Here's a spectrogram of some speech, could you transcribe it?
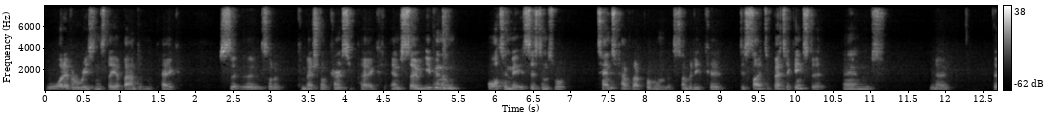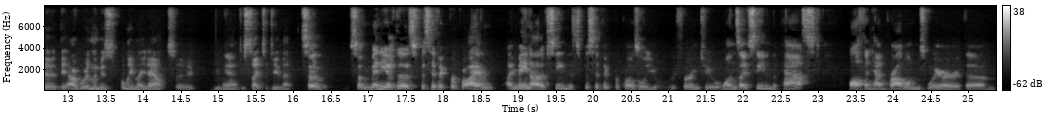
whatever reasons they abandoned the peg, so, uh, sort of conventional currency peg. And so even automated systems will tend to have that problem that somebody could decide to bet against it, and you know the the algorithm is fully laid out, so you can yeah. decide to do that. So. So many of the specific proposals, I haven't, I may not have seen the specific proposal you were referring to. Ones I've seen in the past often had problems where the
